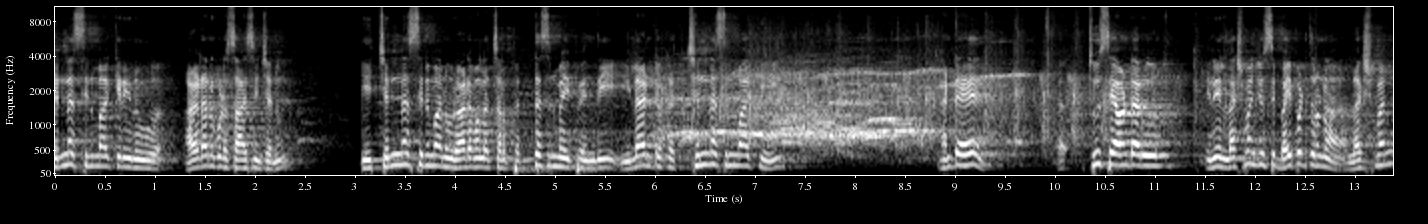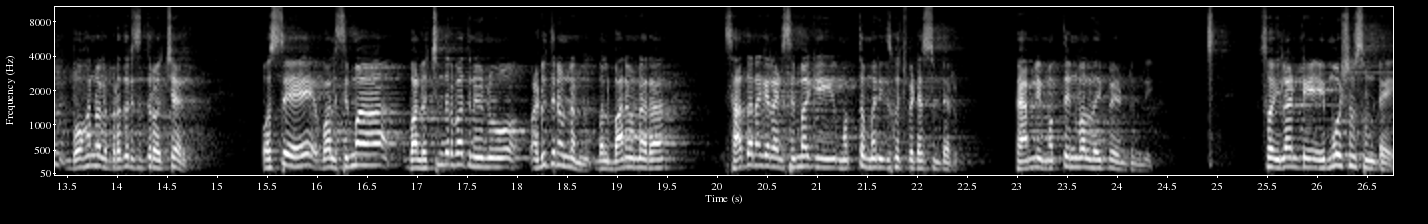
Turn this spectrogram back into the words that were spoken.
చిన్న సినిమాకి నేను అడగడానికి కూడా సాహసించాను. ఈ చిన్న సినిమా నువ్వు రావడం వల్ల చాలా పెద్ద సినిమా అయిపోయింది. ఇలాంటి ఒక చిన్న సినిమాకి అంటే ఆ, ఏమంటారు? నేను లక్ష్మణ్ చూసి భయపెడుతున్నా. లక్ష్మణ్ మోహన్ వాళ్ళ బ్రదర్స్ ఇద్దరు వచ్చారు. వస్తే వాళ్ళ సినిమా వాళ్ళు వచ్చిన తర్వాత నేను అడుగుతూనే ఉన్నాను. వాళ్ళు బాగానే ఉన్నారా? సాధారణంగా ఇలాంటి సినిమాకి మొత్తం మనీ తీసుకొచ్చి పెట్టేస్తుంటారు. ఫ్యామిలీ మొత్తం ఇన్వాల్వ్ అయిపోయి ఉంటుంది. సో ఇలాంటి ఎమోషన్స్ ఉంటాయి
